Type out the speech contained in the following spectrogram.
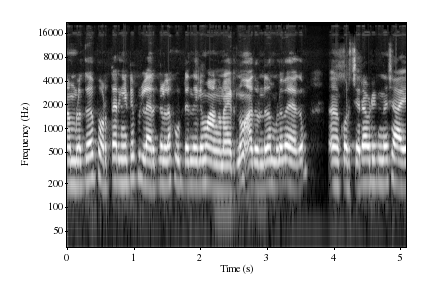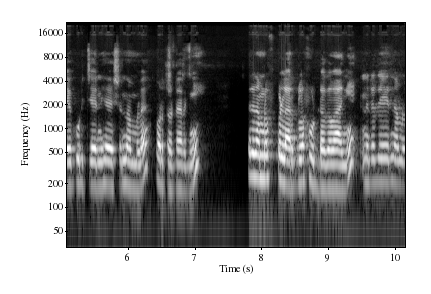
നമ്മൾക്ക് പുറത്തിറങ്ങിയിട്ട് പിള്ളേർക്കുള്ള ഫുഡ് എന്തെങ്കിലും വാങ്ങണമായിരുന്നു. അതുകൊണ്ട് നമ്മൾ വേഗം കുറച്ചു നേരം അവിടെ ഇരുന്ന ചായ കുടിച്ചതിന് ശേഷം നമ്മൾ പുറത്തോട്ട് ഇറങ്ങി. എന്നിട്ട് നമ്മൾ പിള്ളേർക്കുള്ള ഫുഡൊക്കെ വാങ്ങി. എന്നിട്ട് നമ്മൾ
